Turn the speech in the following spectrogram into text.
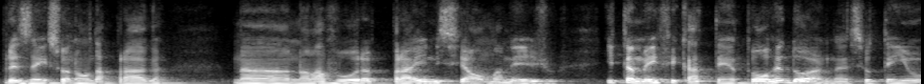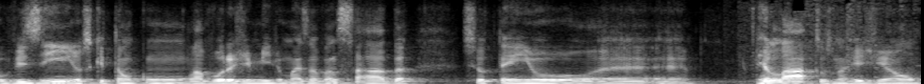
presença ou não da praga na, na lavoura para iniciar o manejo. E também ficar atento ao redor, né? Se eu tenho vizinhos que estão com lavouras de milho mais avançada, se eu tenho é, é, relatos na região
